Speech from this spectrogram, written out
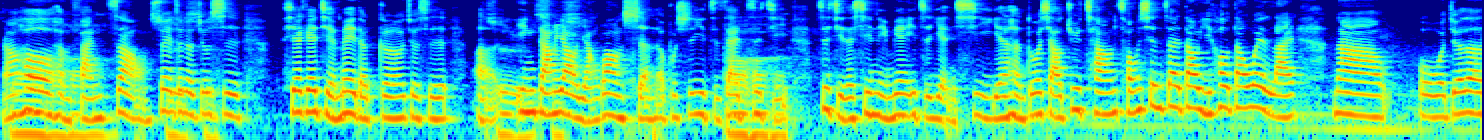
然后很烦躁，哦、所以这个就是写给姐妹的歌，就是呃，是应当要仰望神，而不是一直在自己、哦、自己的心里面一直演戏，演很多小剧场，从现在到以后到未来那。我我觉得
